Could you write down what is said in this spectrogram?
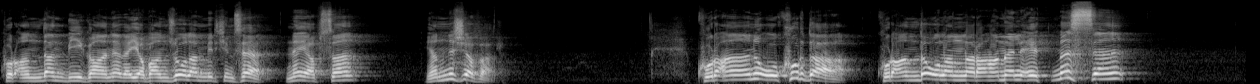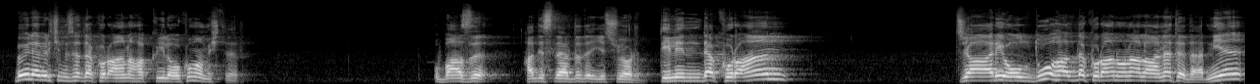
Kur'an'dan bigane ve yabancı olan bir kimse ne yapsa yanlış yapar. Kur'an'ı okur da Kur'an'da olanlara amel etmezse böyle bir kimse de Kur'an'ı hakkıyla okumamıştır. O bazı hadislerde de geçiyor. Dilinde Kur'an cari olduğu halde Kur'an ona lanet eder. Niye?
